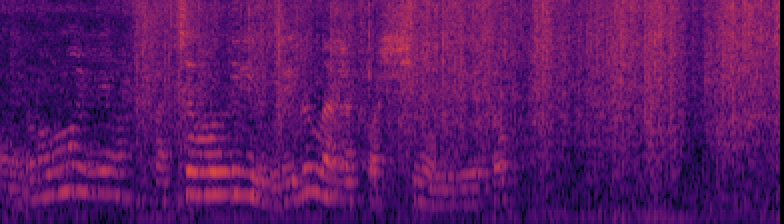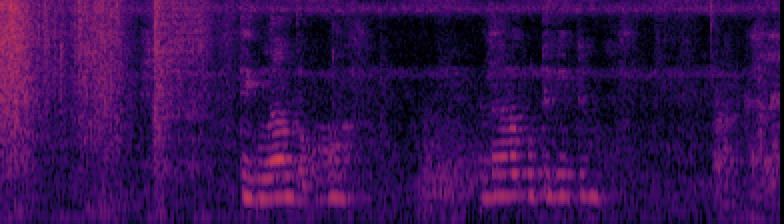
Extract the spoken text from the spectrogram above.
അങ്ങനെയൊന്നുമില്ല പച്ചമുന്തിരി ഉണ്ട്. ഇത് നല്ല ഫ്രഷ് മുന്തിരി കേട്ടോ. തിന്നാൻ തോന്നുന്നു. എന്താണ് കിട്ടും ഉണക്കാലേ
